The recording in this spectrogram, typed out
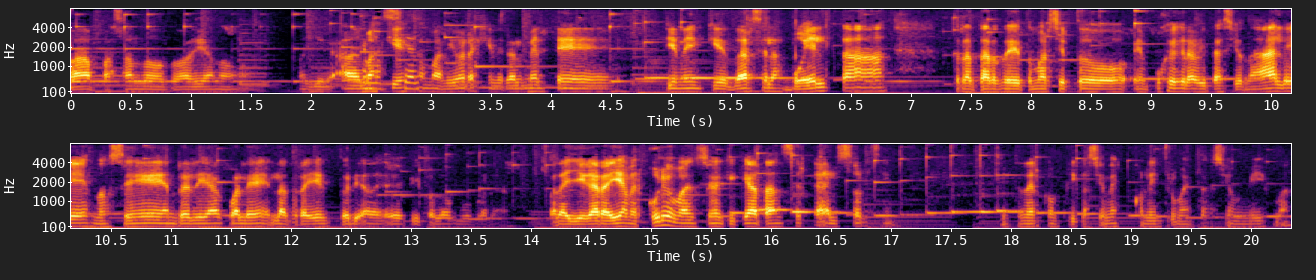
va pasando todavía no, Además que estas maniobras generalmente tienen que darse las vueltas tratar de tomar ciertos empujes gravitacionales, no sé en realidad cuál es la trayectoria de Picolombo para, para llegar ahí a Mercurio, más que queda tan cerca del Sol sin, sin, tener complicaciones con la instrumentación misma.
